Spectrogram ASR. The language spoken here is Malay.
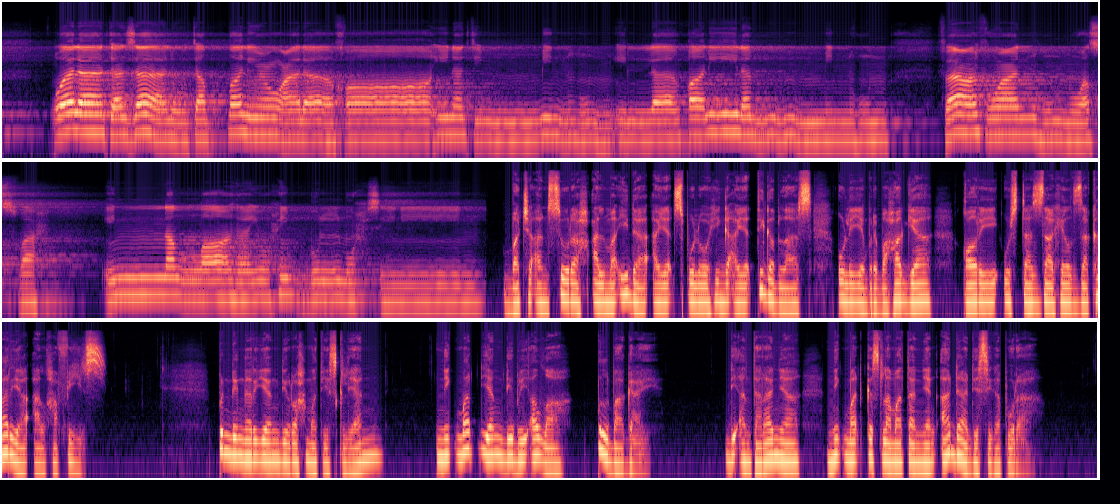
ولا تزال تطلع على خائنة منهم إلا قليلا منهم فاعف عنهم واصفح إن الله يحب المحسنين Bacaan surah Al-Ma'idah ayat 10 hingga ayat 13 oleh yang berbahagia Qari Ustaz Zahil Zakaria Al-Hafiz. Pendengar yang dirahmati sekalian, nikmat yang diberi Allah pelbagai. Di antaranya nikmat keselamatan yang ada di Singapura.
